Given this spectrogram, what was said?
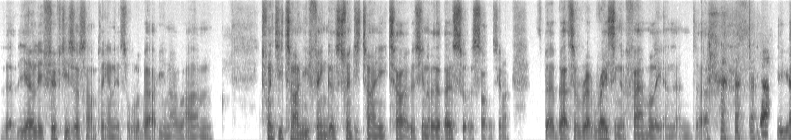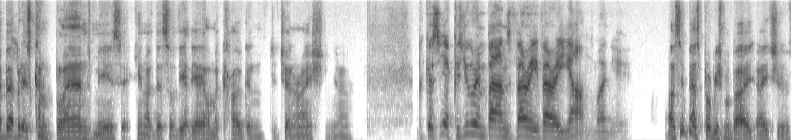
the, the early 50s or something. And it's all about, you know, um, 20 tiny fingers, 20 tiny toes, you know, those sort of songs, you know, it's about, about sort of raising a family and, and uh, yeah. but, but it's kind of bland music, you know, the sort of the, the Alma Cogan generation, you know. Because yeah, because you were in bands very, very young, weren't you? I think that's probably from about age of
